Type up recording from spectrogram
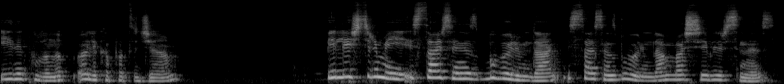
iğne kullanıp öyle kapatacağım. Birleştirmeyi isterseniz bu bölümden, isterseniz bu bölümden başlayabilirsiniz.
